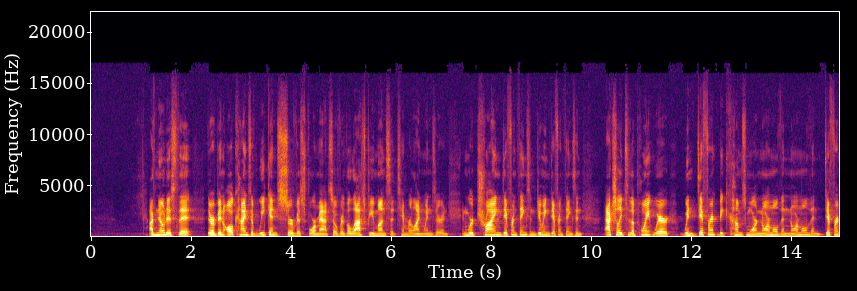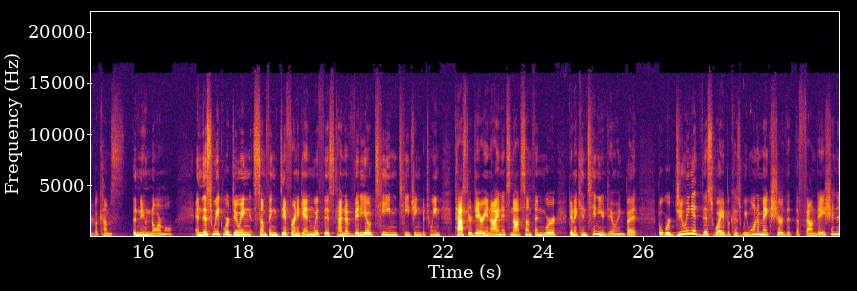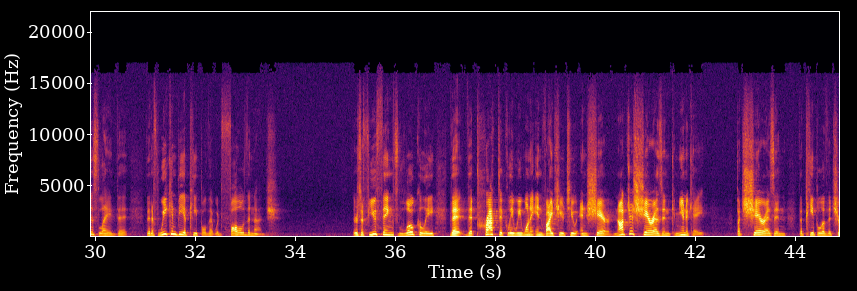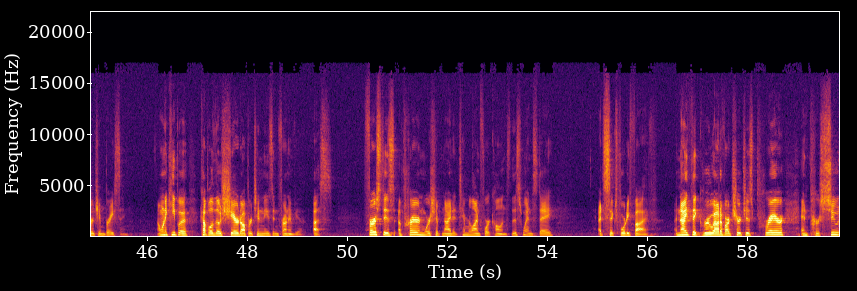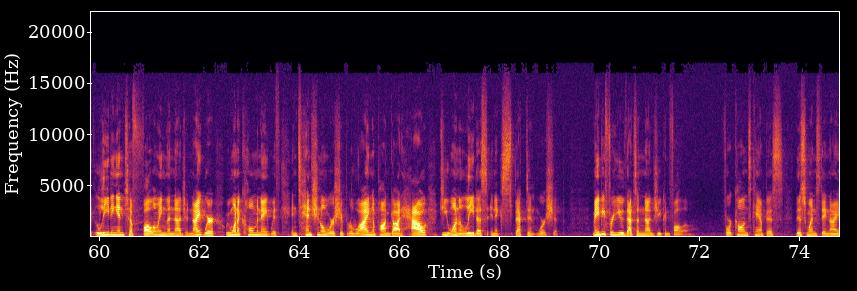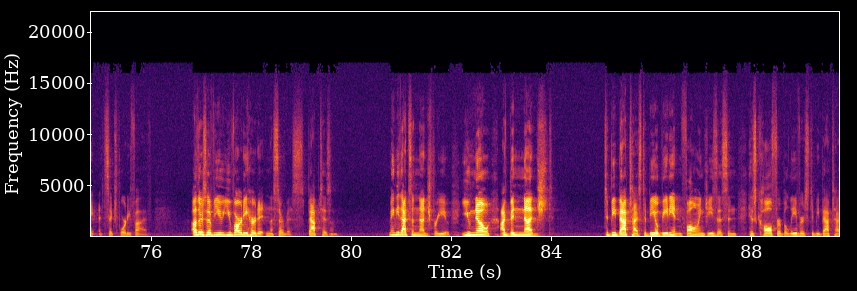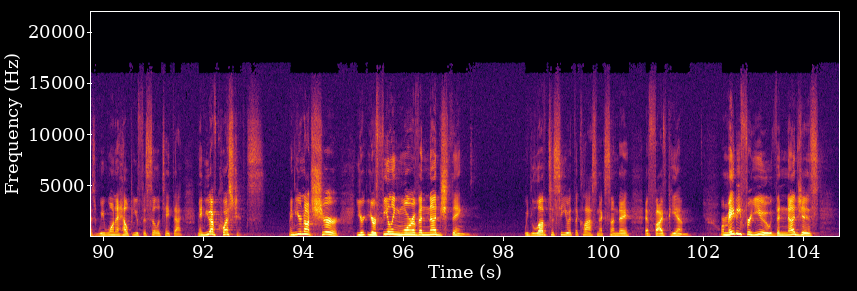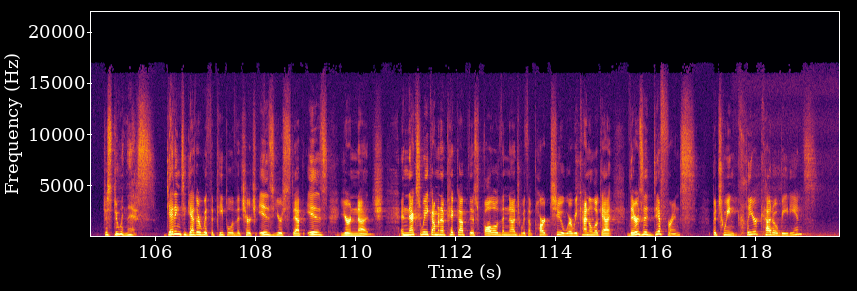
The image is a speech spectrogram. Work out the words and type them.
I've noticed that there have been all kinds of weekend service formats over the last few months at Timberline Windsor, and, and we're trying different things and doing different things. And actually, to the point where when different becomes more normal than normal, then different becomes the new normal. And this week we're doing something different again with this kind of video team teaching between Pastor Dary and I. And it's not something we're going to continue doing, but, but we're doing it this way because we want to make sure that the foundation is laid that, that if we can be a people that would follow the nudge, there's a few things locally that, that practically we want to invite you to and share. Not just share as in communicate, but share as in the people of the church embracing. I want to keep a couple of those shared opportunities in front of you, us. First is a prayer and worship night at Timberline Fort Collins this Wednesday at 6:45. a night that grew out of our church's prayer and pursuit leading into following the nudge, a night where we want to culminate with intentional worship, relying upon God. How do you want to lead us in expectant worship? Maybe for you, that's a nudge you can follow. Fort Collins campus this Wednesday night at 645. Others of you, you've already heard it in the service baptism. Maybe that's a nudge for you. You know, I've been nudged to be baptized, to be obedient and following Jesus and his call for believers to be baptized. We want to help you facilitate that. Maybe you have questions. Maybe you're not sure. You're, you're feeling more of a nudge thing. We'd love to see you at the class next Sunday at 5 p.m. Or maybe for you, the nudge is just doing this. Getting together with the people of the church is your step, is your nudge. And next week, I'm going to pick up this follow the nudge with a part two where we kind of look at there's a difference between clear cut obedience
